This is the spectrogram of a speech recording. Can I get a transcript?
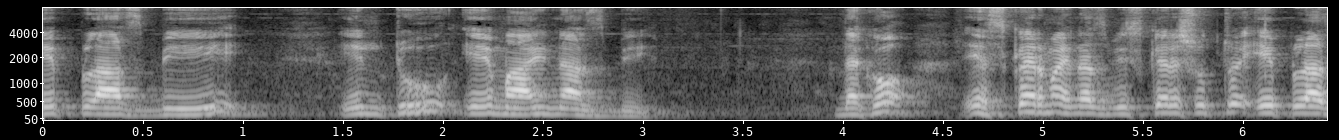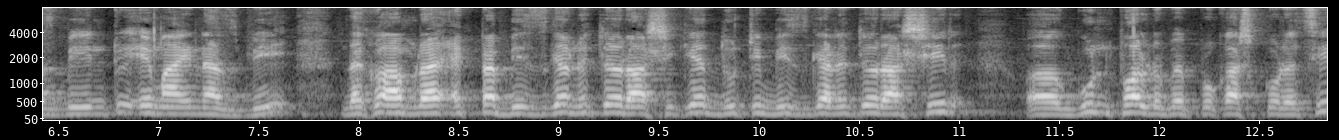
A plus B into A minus B. দেখো এ স্কোয়ার মাইনাস বি স্কোয়ারের সূত্র A plus B into A minus B দেখো, আমরা একটা বীজগণিতীয় রাশিকে দুটি বীজগণিতীয় রাশির গুণফল রূপে প্রকাশ করেছি।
